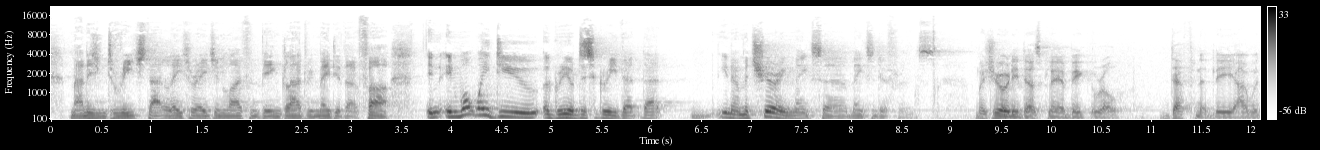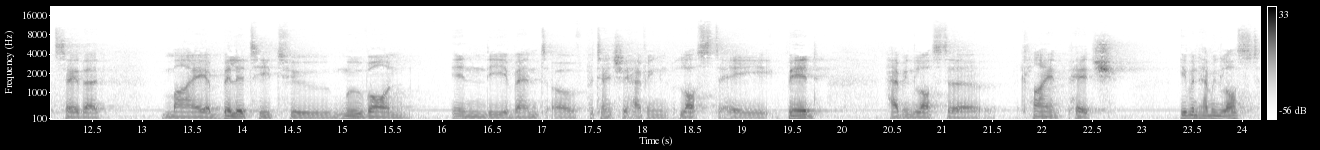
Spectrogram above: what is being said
managing to reach that later age in life and being glad we made it that far. In, in what way do you agree or disagree that, that you know, maturing makes a, makes a difference? Maturity does play a big role. Definitely, I would say that my ability to move on in the event of potentially having lost a bid, having lost a client pitch, even having lost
